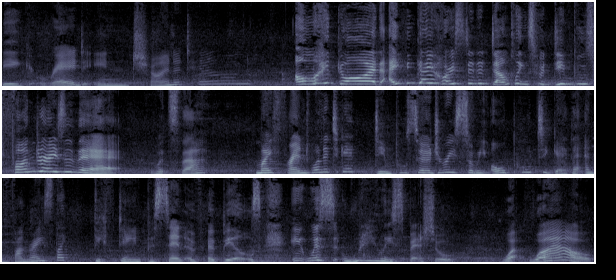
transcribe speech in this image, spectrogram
Big Red in Chinatown. Oh my god, I think I hosted a Dumplings for Dimples fundraiser there. What's that? My friend wanted to get dimple surgery, so we all pulled together and fundraised like 15% of her bills. It was really special. Wow,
